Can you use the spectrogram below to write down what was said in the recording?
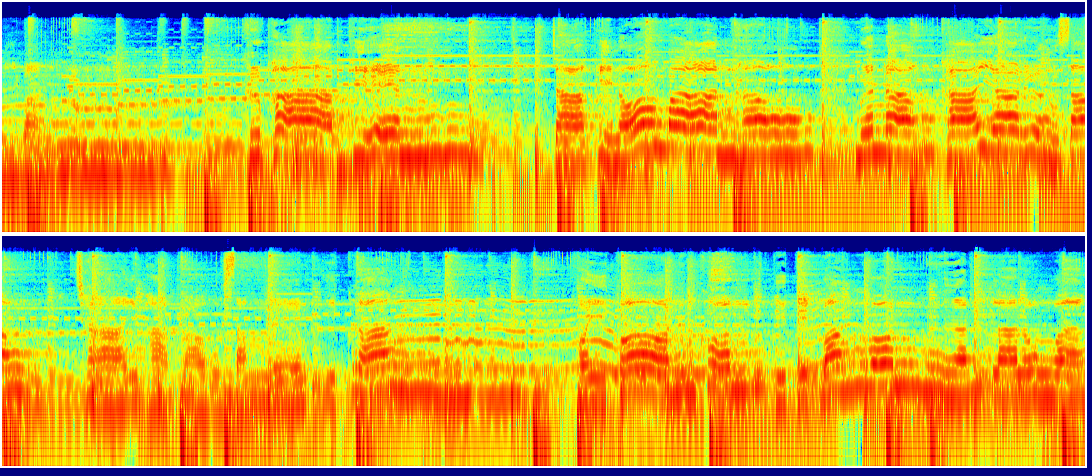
มีหวังคือภาพที่เห็น จากพี่น้องบ้านเฮาเหมือนนางขายยาเรื่องเศร้าฉายภาพเก่าซ้ำเดิมอีกครั้งคอยก็หนึ่งคนที่ติดวังวนเหมือนปลาลงวัง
